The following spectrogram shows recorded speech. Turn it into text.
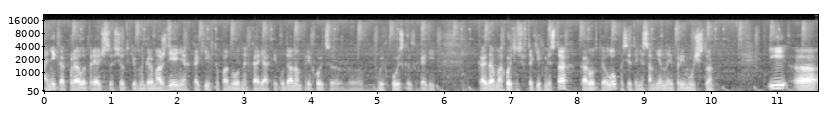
они, как правило, прячутся все-таки в нагромождениях каких-то подводных коряк. И куда нам приходится э, в их поисках заходить? Когда мы охотимся в таких местах, короткая лопасть – это несомненное преимущество. И э,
